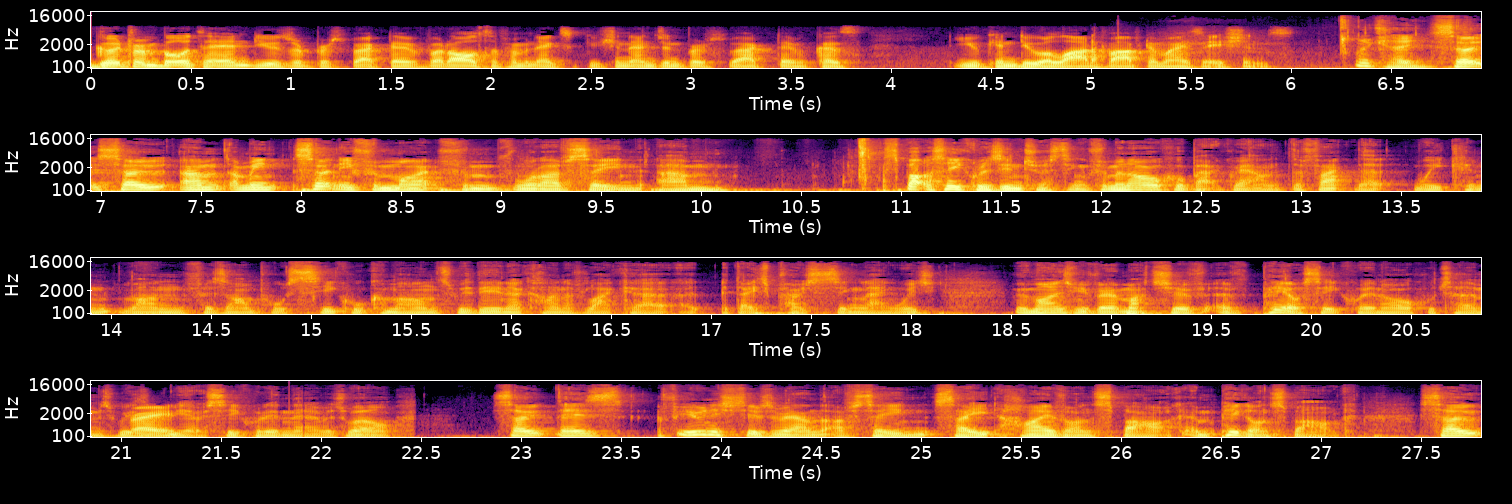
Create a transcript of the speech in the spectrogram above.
good from both end user perspective, but also from an execution engine perspective because you can do a lot of optimizations. Okay, so so um, I mean certainly from my from, what I've seen, um, Spark SQL is interesting from an Oracle background. The fact that we can run, for example, SQL commands within a kind of like a, a data processing language reminds me very much of, of PL SQL in Oracle terms with right. you know, SQL in there as well. So there's a few initiatives around that I've seen, say Hive on Spark and Pig on Spark. So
